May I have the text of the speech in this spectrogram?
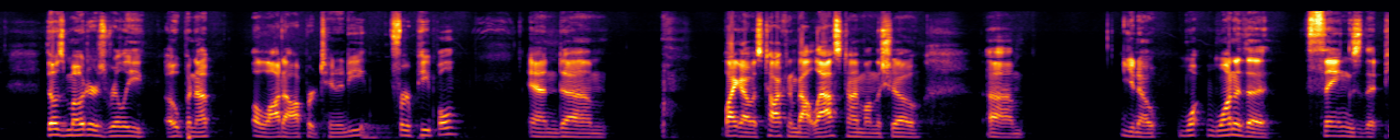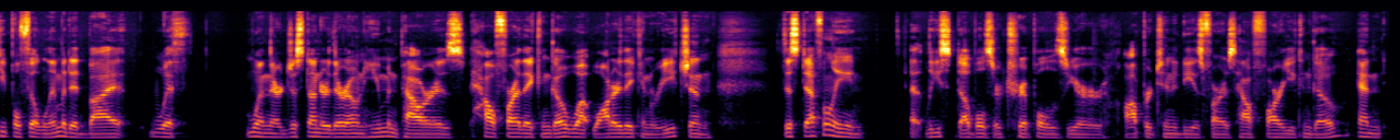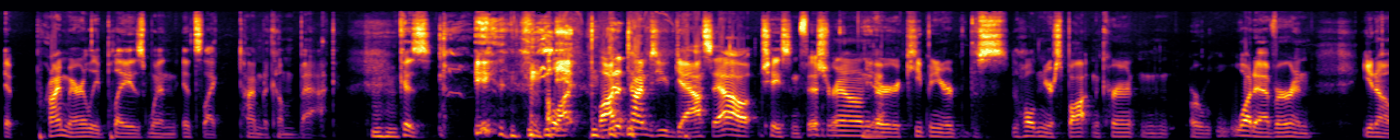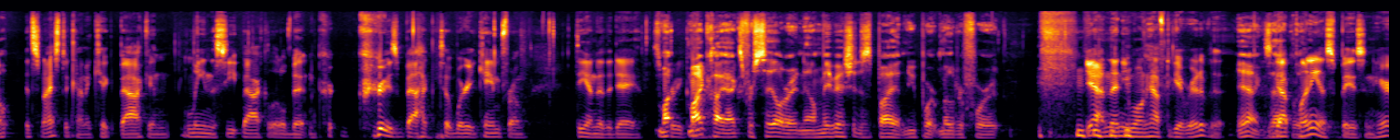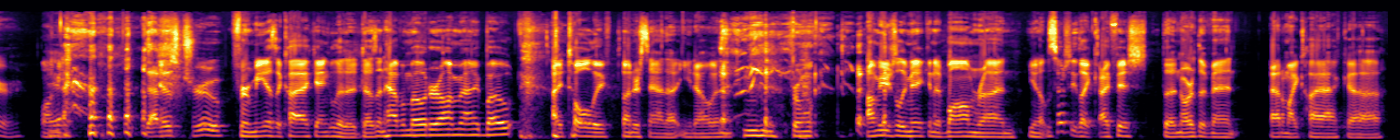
those motors really open up a lot of opportunity for people, and um, like I was talking about last time on the show, um, you know, wh- one of the things that people feel limited by with when they're just under their own human power is how far they can go, what water they can reach, and this definitely at least doubles or triples your opportunity as far as how far you can go, and it primarily plays when it's like time to come back Mm-hmm. because a lot a lot of times you gas out chasing fish around Yeah. or keeping your holding your spot in the current and or whatever and you know it's nice to kind of kick back and lean the seat back a little bit and cru- cruise back to where you came from at the end of the day it's My, pretty cool. my kayak's for sale right now. Maybe I should just buy a Newport motor for it. yeah and then you won't have to get rid of it Yeah, exactly. got plenty of space in here Well, I mean, That is true. for me as a kayak angler that doesn't have a motor on my boat, I totally understand that, you know. And from I'm usually making a bomb run, you know, especially like I fished the North event out of my kayak uh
